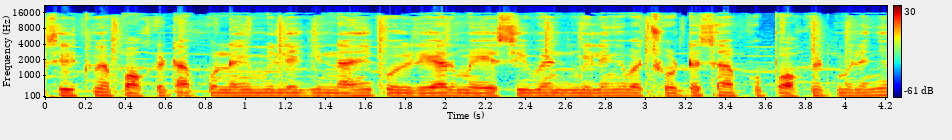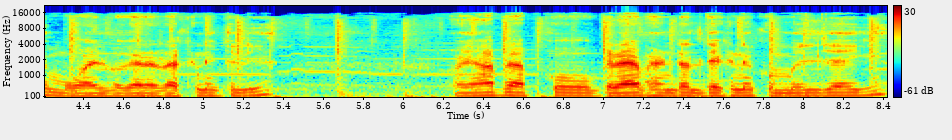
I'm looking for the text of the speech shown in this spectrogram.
सीट में पॉकेट आपको नहीं मिलेगी, ना ही कोई रेयर में एसी वेंट मिलेंगे, बस छोटे से आपको पॉकेट मिलेंगे मोबाइल वगैरह रखने के लिए। और यहाँ पे आपको ग्रैब हैंडल देखने को मिल जाएगी।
